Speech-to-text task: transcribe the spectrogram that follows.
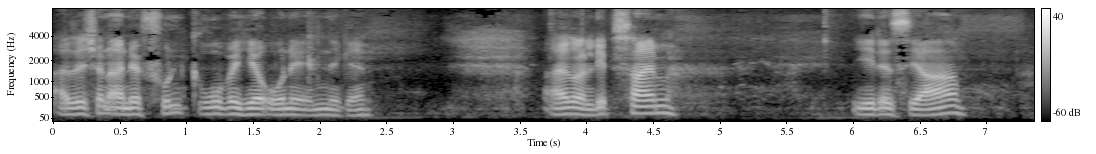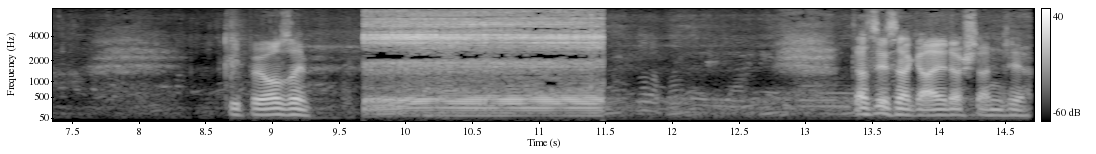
Also schon eine Fundgrube hier ohne Ende. Gell? Also Lipsheim jedes Jahr die Börse. Das ist ja geil, der Stand hier.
